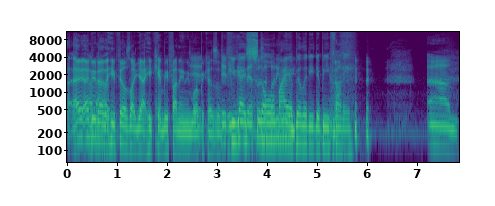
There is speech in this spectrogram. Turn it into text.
I, I do know that he feels like yeah he can't be funny anymore Did- because of You guys this was a stole my movie? ability to be funny. Um,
